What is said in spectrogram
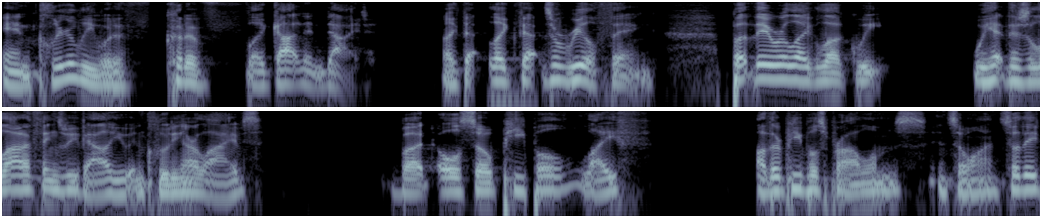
and clearly would have could have like gotten it and died. Like that, like that's a real thing. But they were like, look, we we had there's a lot of things we value, including our lives, but also people, life, other people's problems, and so on. So they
